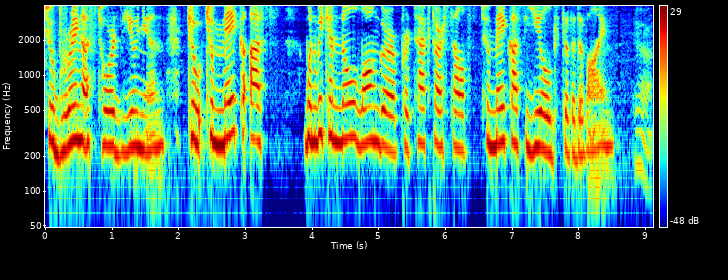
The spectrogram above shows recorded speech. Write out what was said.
to bring us towards union, to, to make us, when we can no longer protect ourselves, to make us yield to the divine. Yeah.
